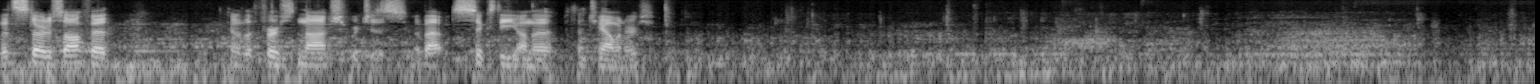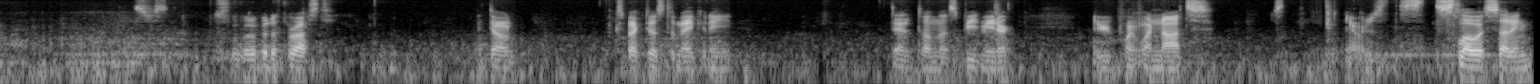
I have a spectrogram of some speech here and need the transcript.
Let's start us off at kind of the first notch, which is about 60 on the potentiometers. It's just, just a little bit of thrust. I don't expect us to make any dent on the speed meter. Maybe 0.1 knots. You know, just the slowest setting.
